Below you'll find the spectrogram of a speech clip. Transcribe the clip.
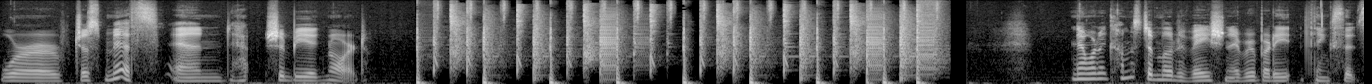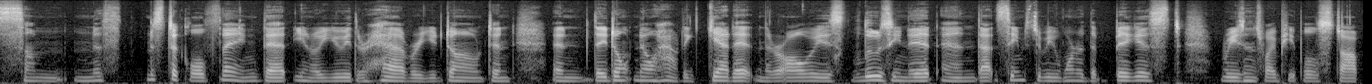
were just myths and should be ignored. Now, when it comes to motivation, everybody thinks it's some myth- mystical thing that you know you either have or you don't, and and they don't know how to get it, and they're always losing it, and that seems to be one of the biggest reasons why people stop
